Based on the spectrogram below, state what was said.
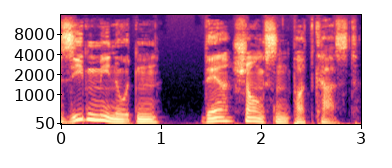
Sieben Minuten der Chancen-Podcast.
